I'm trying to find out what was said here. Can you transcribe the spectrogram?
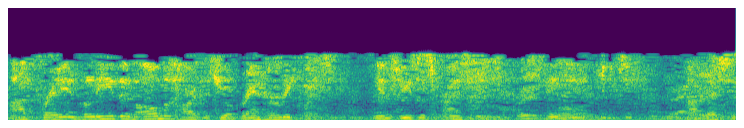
I pray and believe with all my heart that you'll grant her request. In Jesus Christ's name. Amen. God bless you,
